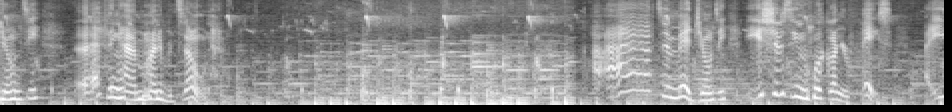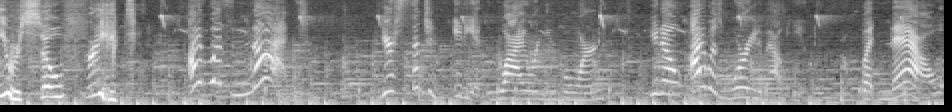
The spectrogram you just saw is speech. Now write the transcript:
Jonesy. Uh, that thing had a mind of its own. I I have to admit, Jonesy, you should have seen the look on your face. You were so freaked. I was not! You're such an idiot. Why were you born? You know, I was worried about you. But now,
